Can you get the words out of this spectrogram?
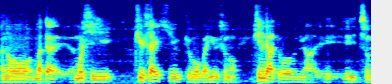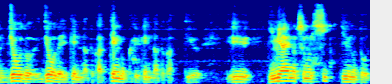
あの、また、もし、救済宗教が言う、その、死んだ後には、その、浄土、浄土行けんだとか、天国へ行けんだとかっていう、いう意味合いのその死っていうのと、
